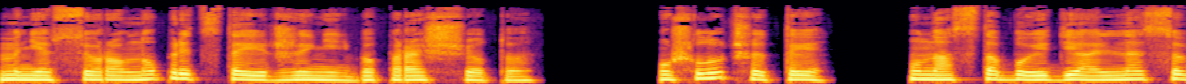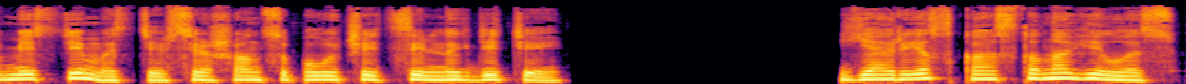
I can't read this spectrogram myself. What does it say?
«Мне все равно предстоит женитьба по расчету. Уж лучше ты. У нас с тобой идеальная совместимость и все шансы получить сильных детей. Я резко остановилась,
